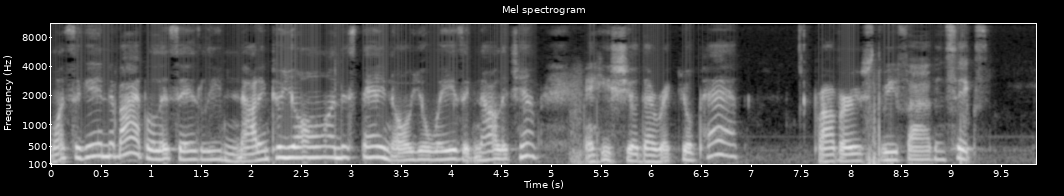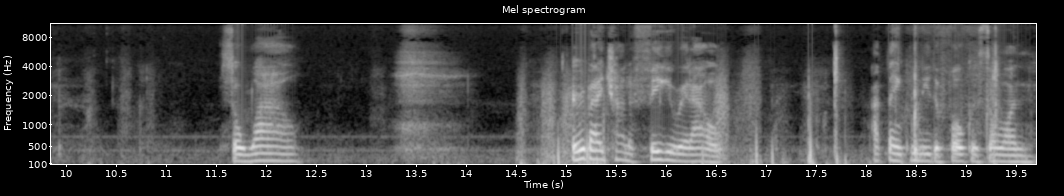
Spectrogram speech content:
once again, in the Bible, it says, Lead not into your own understanding, all your ways acknowledge him, and he shall direct your path. Proverbs 3, 5, and 6. So while everybody trying to figure it out, I think we need to focus on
